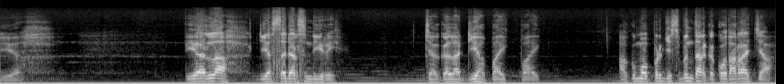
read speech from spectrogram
Iya. Biarlah dia sadar sendiri. Jagalah dia baik-baik. Aku mau pergi sebentar ke kota raja,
